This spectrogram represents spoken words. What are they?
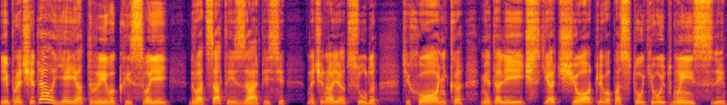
и прочитал ей отрывок из своей двадцатой записи, начиная отсюда. Тихонько, металлически, отчетливо постукивают мысли.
